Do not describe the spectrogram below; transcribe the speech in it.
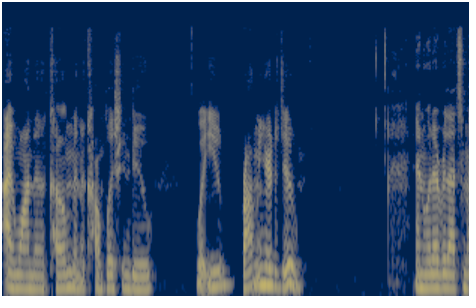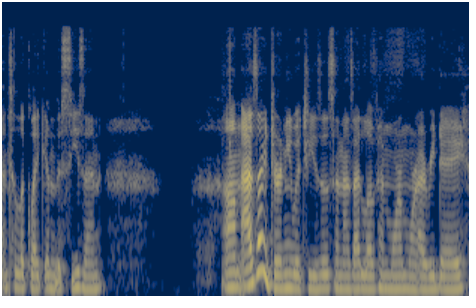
I want to come and accomplish and do what you brought me here to do. And whatever that's meant to look like in this season. Um, as I journey with Jesus and as I love him more and more every day,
